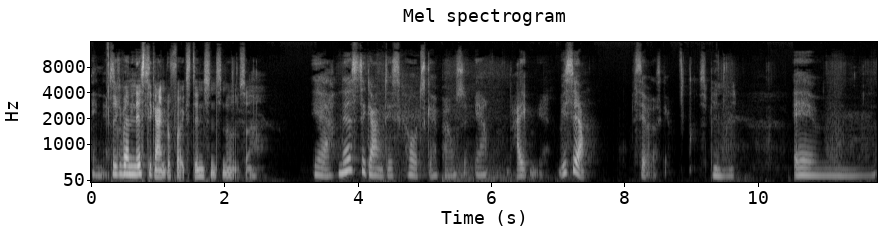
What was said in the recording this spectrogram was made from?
inden jeg Det kan være næste gang, du får extensions ud, så. Ja, næste gang det skal, hårdt skal have pause. Ja. Ej, vi ser. Vi ser, hvad der sker. Spændende. Øhm,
